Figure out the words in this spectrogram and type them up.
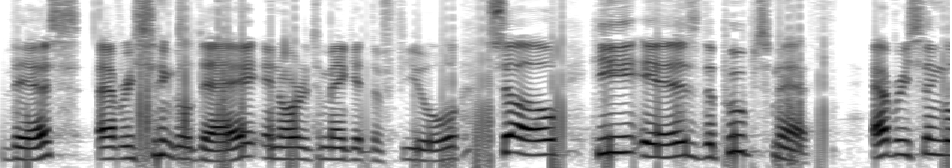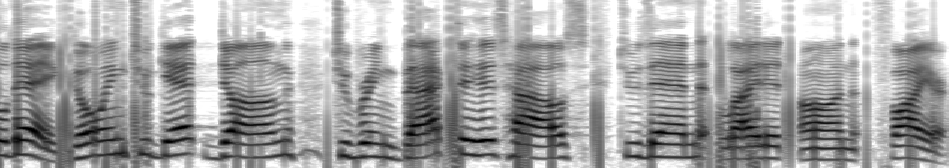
this every single day in order to make it the fuel. So he is the poop smith every single day, going to get dung to bring back to his house to then light it on fire.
